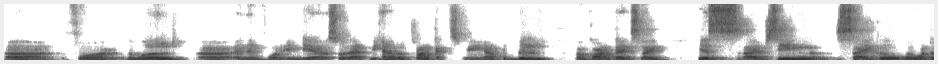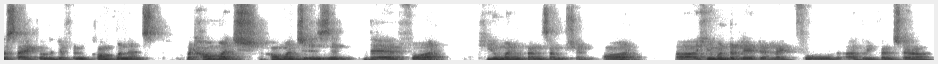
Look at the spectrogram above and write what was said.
for the world uh, and then for India so that we have a context. We have to build a context like, yes, I've seen cycle, the water cycle, the different components, but how much, how much is it there for human consumption or uh, human related like food, agriculture,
